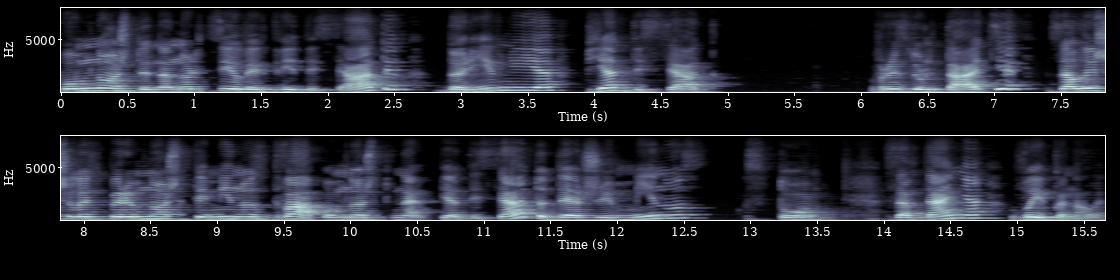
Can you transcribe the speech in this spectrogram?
помножити на 0,2 дорівнює 50. В результаті залишилось перемножити мінус 2 помножити на 50, одержуємо мінус 100. Завдання виконали.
